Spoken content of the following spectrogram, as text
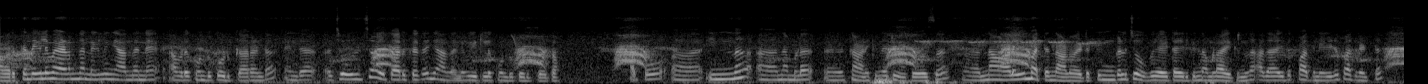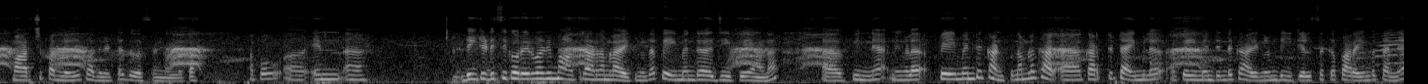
അവർക്ക് എന്തെങ്കിലും വേണമെന്നുണ്ടെങ്കിൽ ഞാൻ തന്നെ അവിടെ കൊണ്ട് കൊടുക്കാറുണ്ട്. എന്റെ ചോദിച്ച ആൾക്കാർക്കൊക്കെ ഞാൻ തന്നെ വീട്ടിൽ കൊണ്ട് കൊടുക്കും കേട്ടോ അപ്പോൾ ഇന്ന് നമ്മൾ കാണിക്കുന്ന ട്യൂബേഴ്സ് നാളെയും മറ്റന്നാളുമായിട്ട് തിങ്കൾ ചൊവ്വയായിട്ടായിരിക്കും നമ്മൾ അയക്കുന്നത്. അതായത് പതിനേഴ് പതിനെട്ട് മാർച്ച് പതിനേഴ് പതിനെട്ട് ദിവസങ്ങളിൽ കേട്ടോ അപ്പോൾ N D T D C courier വഴി മാത്രമാണ് നമ്മൾ അയക്കുന്നത്. പേയ്മെന്റ് ജി പേ ആണ്. പിന്നെ നിങ്ങൾ പേയ്മെന്റ് കൺഫേം നമ്മൾ കറക്റ്റ് ടൈമിൽ പേയ്മെന്റിന്റെ കാര്യങ്ങളും ഡീറ്റെയിൽസൊക്കെ പറയുമ്പോൾ തന്നെ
